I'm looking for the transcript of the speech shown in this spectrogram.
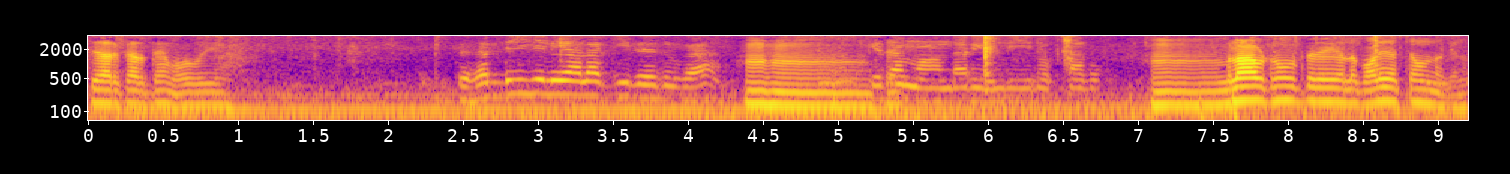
ਤਿਆਰ ਕਰਦੇ ਹਾਂ ਬਹੁਤ ਵਧੀਆ। ਤਸੱਲੀ ਜੀ ਨਹੀਂ ਆਲਾ ਕੀ ਦੇ ਦੂਗਾ ਹੂੰ ਹੂੰ ਕਿਹਦਾ ਇਮਾਨਦਾਰੀ ਹੁੰਦੀ ਜੀ ਲੋਕਾਂ ਤੋਂ? ਹੂੰ ਮਿਲਾਵਟ ਨੂੰ ਤੇਰੇ ਗੱਲ ਬਾਹਲੇ ਹੋਣ ਲੱਗੇ ਨਾ।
